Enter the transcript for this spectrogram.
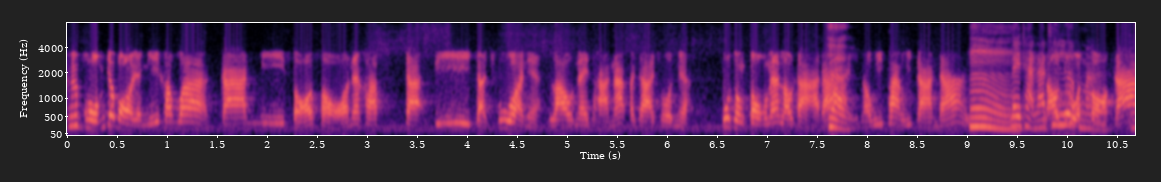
คือผมจะบอกอย่างนี้ครับว่าการมีสอสอนะครับ จะดีจะชั่วเนี่ย เราในฐานะประชาชนเนี่ยพูดตรงๆนะเราด่าได้ ค่ะ เราวิพากษ์วิจารณ์ได้ อืมในฐานะที่เลือกเราตรวจสอบได้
